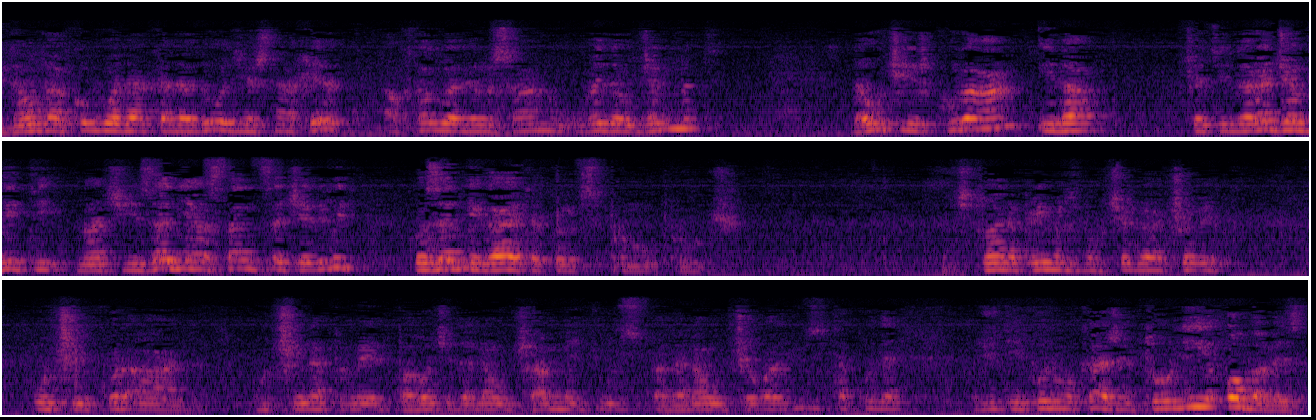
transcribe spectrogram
I da onda ako boda kada dođeš na ahiret, ako te Allah Jelšanu uvede u džennet, da učiš Kur'an i da će ti darađa biti, znači zadnja stanica će biti ko zadnje ajeta kojeg se proučio. Znači to je na primjer zbog čega čovjek uči Kur'an, uči na pamet, pa hoće da nauči Amed juz, pa da nauči ovaj juz, tako da, međutim, ponovo kažem, to nije obaveza.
